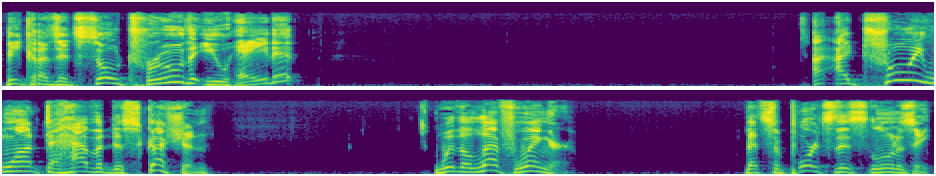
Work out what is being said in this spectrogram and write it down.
Because it's so true that you hate it. I, I truly want to have a discussion with a left winger that supports this lunacy.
